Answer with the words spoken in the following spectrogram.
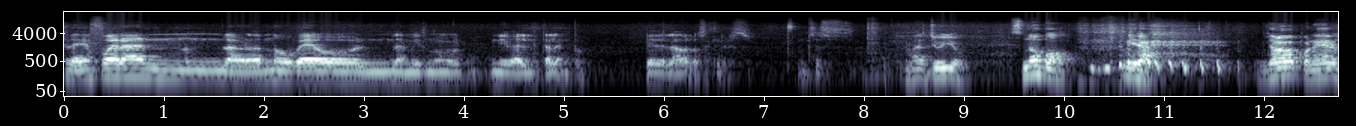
de ahí en fuera, la verdad no veo el mismo nivel de talento que del lado de los Steelers. Entonces, Más Yuyo. Snowball. Mira, yo le voy a poner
